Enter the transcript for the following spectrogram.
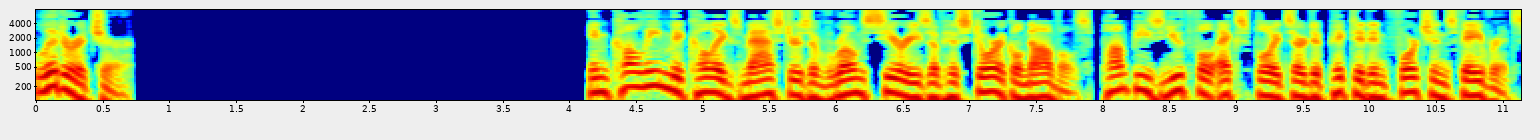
Literature In Colleen McCullough's Masters of Rome series of historical novels, Pompey's youthful exploits are depicted in Fortune's Favorites.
